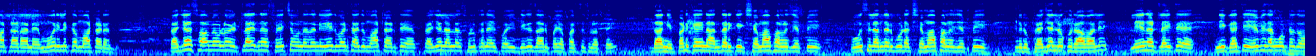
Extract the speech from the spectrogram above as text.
మాట్లాడాలి మోరి లెక్క మాట్లాడద్దు. ప్రజాస్వామ్యంలో ఎట్లయినా స్వేచ్ఛ ఉన్నదని ఏది పడితే అది మాట్లాడితే ప్రజలలో సులుకనైపోయి దిగజారిపోయే పరిస్థితులు వస్తాయి. దాన్ని ఇప్పటికైనా అందరికీ క్షమాపణలు చెప్పి ఓసీలందరూ కూడా క్షమాపణలు చెప్పి మీరు ప్రజల్లోకి రావాలి. లేనట్లయితే నీ గతి ఏ విధంగా ఉంటుందో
